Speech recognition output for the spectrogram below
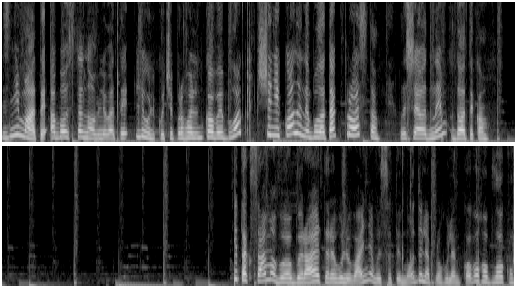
Знімати або встановлювати люльку чи прогулянковий блок ще ніколи не було так просто, лише одним дотиком. І так само ви обираєте регулювання висоти модуля прогулянкового блоку.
